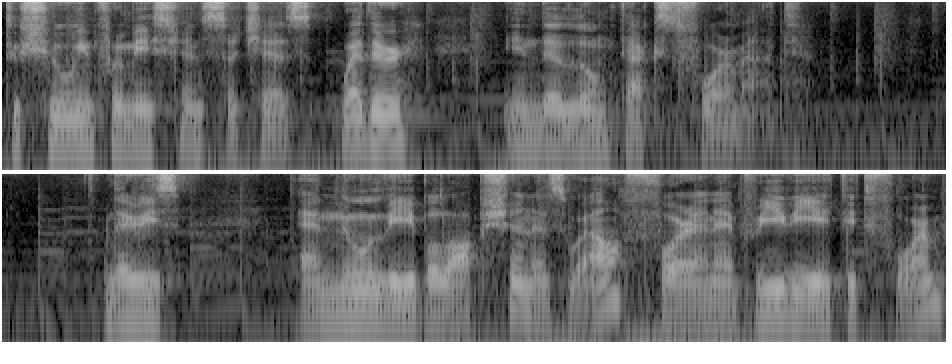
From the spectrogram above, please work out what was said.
to show information such as weather in the long text format. There is a no label option as well for an abbreviated form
